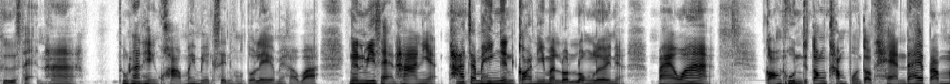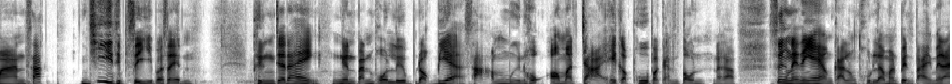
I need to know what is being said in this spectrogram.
คือแสนห้าทุกท่านเห็นความไม่เมคเซนของตัวเลขไหมครับว่าเงินมีแสนห้าเนี่ยถ้าจะไม่ให้เงินก้อนนี้มันลดลงเลยเนี่ยแปลว่ากองทุนจะต้องทำผลตอบแทนได้ประมาณสัก 24%ถึงจะได้เงินปันผลหรือดอกเบี้ย 36,000เอามาจ่ายให้กับผู้ประกันตนนะครับซึ่งในแง่ของการลงทุนแล้วมันเป็นไปไม่ได้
